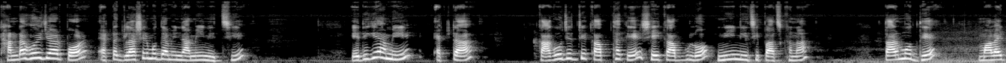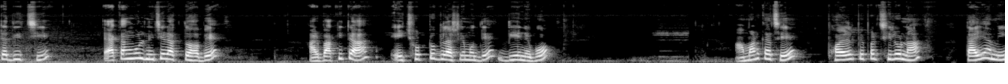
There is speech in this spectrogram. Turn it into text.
ঠান্ডা হয়ে যাওয়ার পর একটা গ্লাসের মধ্যে আমি নামিয়ে নিচ্ছি। এদিকে আমি একটা কাগজের যে কাপ থাকে, সেই কাপগুলো নিয়ে নিয়েছি পাঁচখানা। তার মধ্যে মালাইটা দিচ্ছি। এক আঙ্গুল নিচে রাখতে হবে। আর বাকিটা এই ছোট্ট গ্লাসের মধ্যে দিয়ে নেব। আমার কাছে ফয়েল পেপার ছিল না, তাই আমি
